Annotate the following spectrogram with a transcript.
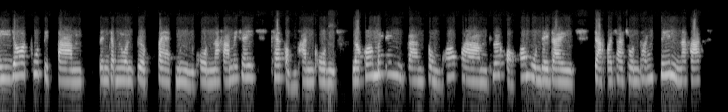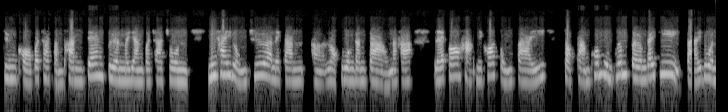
มียอดผู้ติดตาม เป็นจำนวนเกือบแปดหมื่นคนนะคะ ไม่ใช่แค่สองพันคน แล้วก็ไม่ได้มีการส่งข้อความเพื่อขอข้อมูลใด ๆ จากประชาชนทั้งสิ้นนะคะ จึงขอประชาสัมพันธ์แจ้งเตือนมายังประชาชน ไม่ให้หลงเชื่อในการหลอกลวงดังกล่าวนะคะ และก็หากมีข้อสงสัยสอบถามข้อมูลเพิ่มเติมได้ที่สายด่วน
